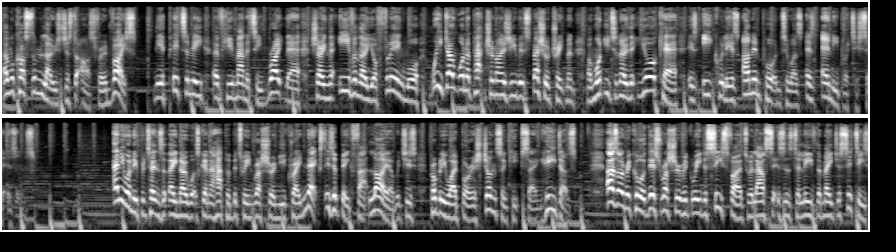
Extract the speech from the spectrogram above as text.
and will cost them loads just to ask for advice. The epitome of humanity, right there, showing that even though you're fleeing war, we don't want to patronise you with special treatment and want you to know that your care is equally as unimportant to us as any British citizens. Anyone who pretends that they know what's going to happen between Russia and Ukraine next is a big fat liar, which is probably why Boris Johnson keeps saying he does. As I record this, Russia have agreed a ceasefire to allow citizens to leave the major cities,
